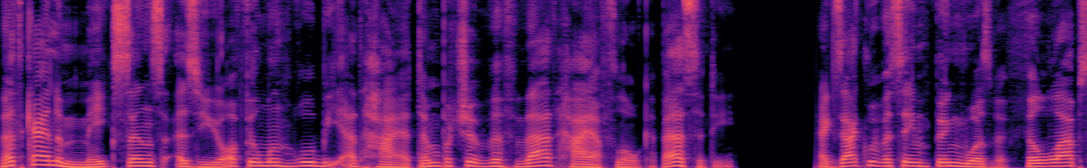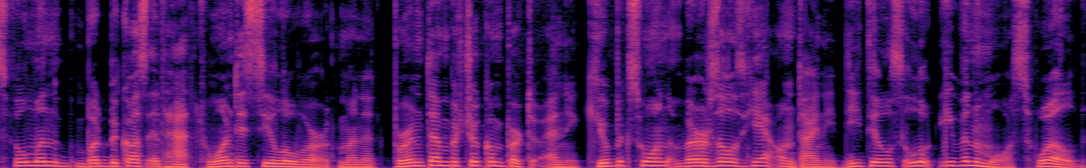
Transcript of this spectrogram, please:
That kinda makes sense as your filament will be at higher temperature with that higher flow capacity. Exactly the same thing was with Filalab's filament, but because it had 20C lower recommended print temperature compared to Anycubic's one, the results here on tiny details look even more swelled.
